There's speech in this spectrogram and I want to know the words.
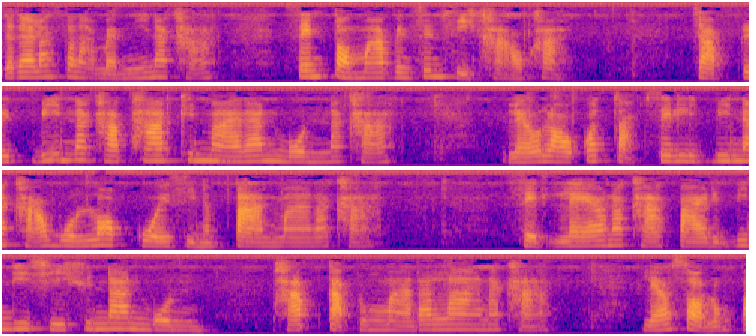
จะได้ลักษณะแบบนี้นะคะ เส้นต่อมาเป็นเส้นสีขาวค่ะ จับริบบิ้นนะคะ พาดขึ้นมาด้านบนนะคะ แล้วเราก็จับเส้นริบบิ้นนะคะ วนรอบกลวยสีน้ำตาลมานะคะ เสร็จแล้วนะคะ ปลายริบบิ้นที่ชี้ขึ้นด้านบน พับกลับลงมาด้านล่างนะคะ แล้วสอดลงไป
